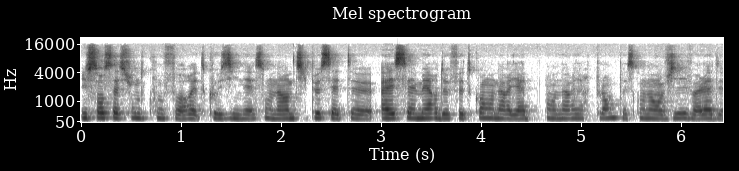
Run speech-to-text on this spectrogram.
une sensation de confort et de cosiness. On a un petit peu cette euh, ASMR de feu de camp en arrière, en arrière-plan parce qu'on a envie voilà, de,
